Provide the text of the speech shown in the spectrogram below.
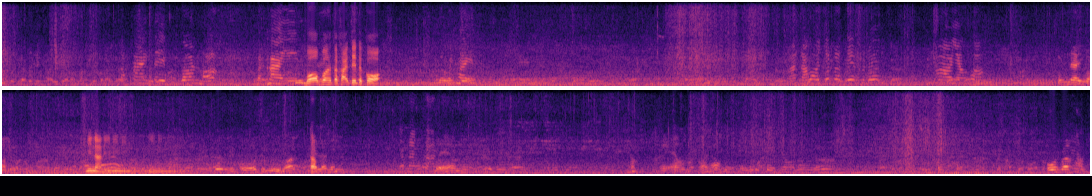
ตะไคร้ติดก้อนหมอตะไคร้บอบว่าตะข่ายเตะตะกร้อตะไคร้มาจับเอาจักรเตียนมาเด้อเอาอย่างพอ hôm nay có. นี่นะนี่นี่นี่นี่นี่นี่ Ô, xin nghỉ đó. Đập. Phải lên đi. กำลังค่ะ Khỏe không? Nè, khỏe không? Có không? Ôn ra học.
